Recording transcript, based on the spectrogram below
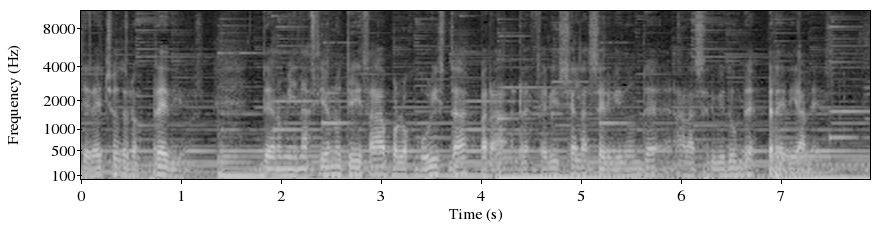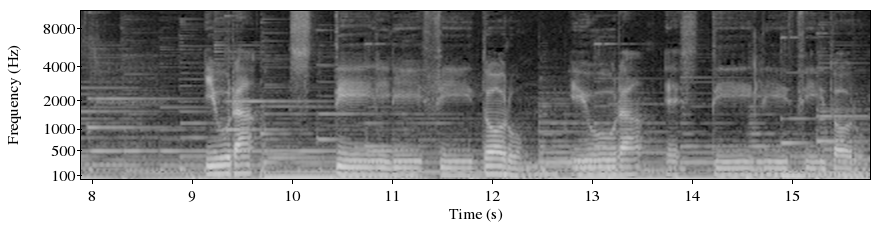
Derechos de los predios. Denominación utilizada por los juristas para referirse a las servidumbres, a las servidumbres prediales. Iura stilicidorum. Iura estilicidorum,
